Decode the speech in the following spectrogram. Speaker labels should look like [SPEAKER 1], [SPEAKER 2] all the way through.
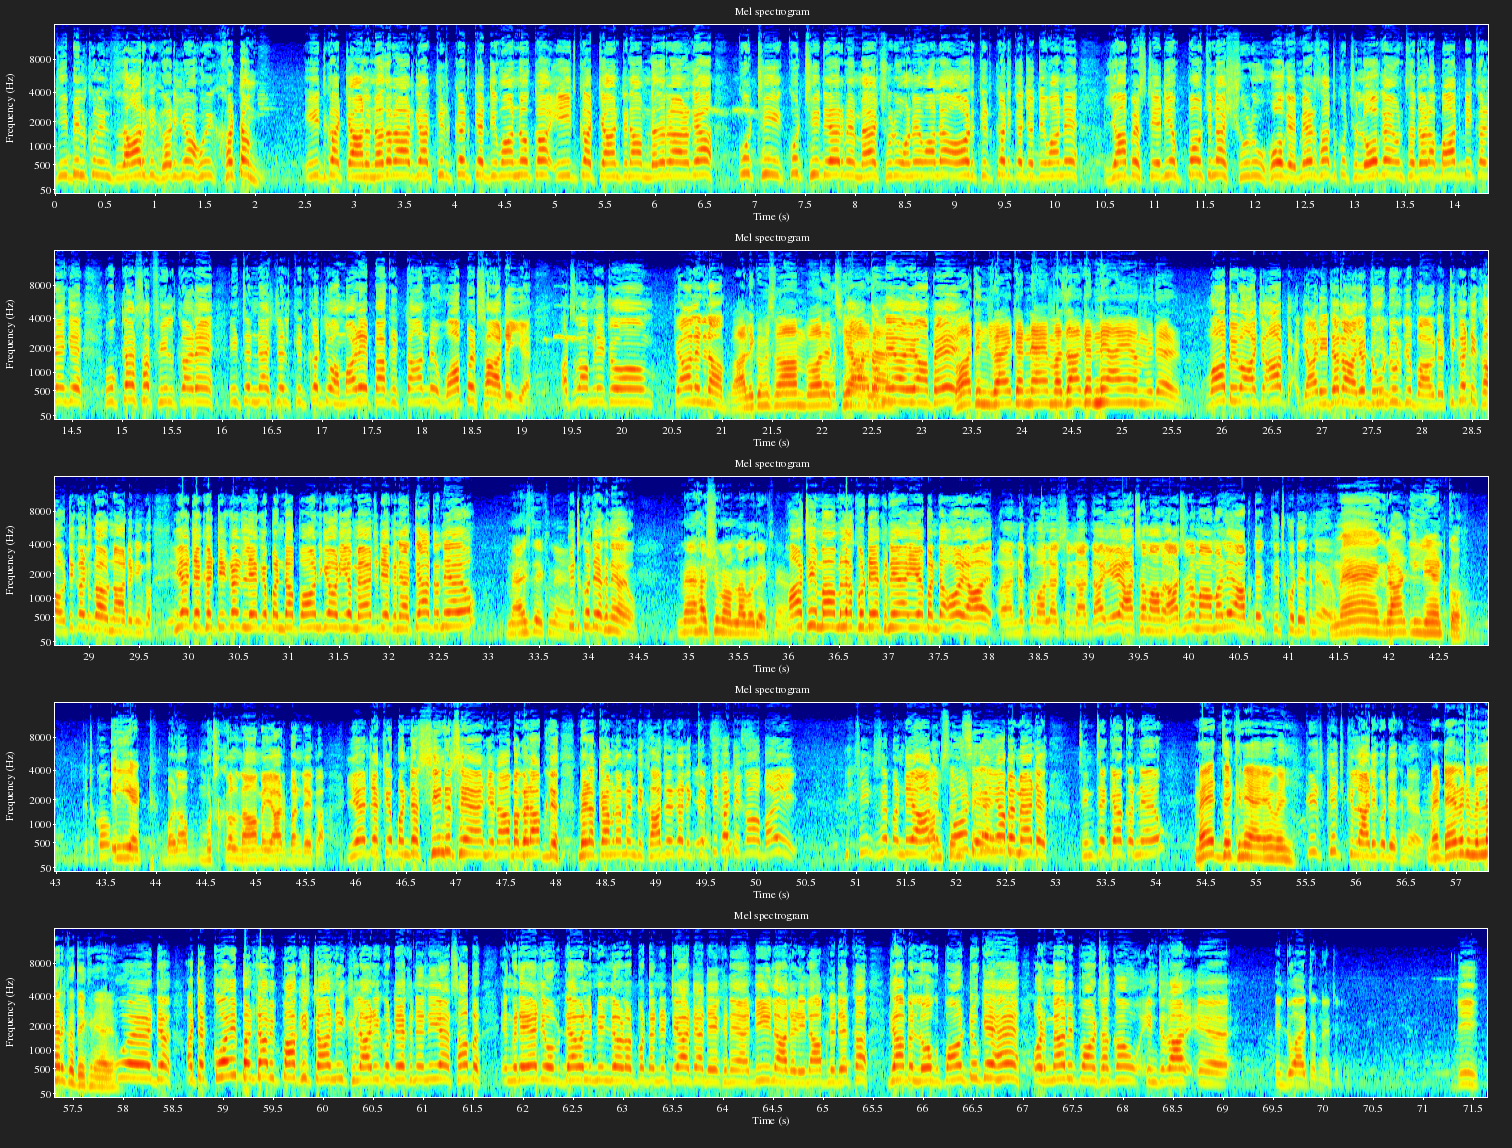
[SPEAKER 1] जी बिल्कुल इंतज़ार की घड़ियाँ हुई खत्म। ईद का चाँद नज़र आ गया। क्रिकेट के दीवानों का ईद का चाँद जनाब नज़र आ गया। कुछ ही कुछ ही देर में मैच शुरू होने वाला है और क्रिकेट के जो दीवाने यहाँ पे स्टेडियम पहुँचना शुरू हो गए। मेरे साथ कुछ लोग हैं उनसे जरा बात भी करेंगे। वो कैसा फील कर रहे हैं? इंटरनेशनल क्रिकेट जो हमारे पाकिस्तान में वापस आ रही है। वालेकुम। क्या हाल है जनाब?
[SPEAKER 2] वालेकुम बहुत अच्छे हाल है।
[SPEAKER 1] यहाँ पे?
[SPEAKER 2] बहुत इंजॉय करने आए मज़ा करने आए हम इधर।
[SPEAKER 1] वाह भी वाह आप यार इधर आ जाओ दूर दूर के भाग रहे हो? टिकट दिखाओ टिकट दिखाओ ना देने को। ये देखे टिकट लेके बंदा पहुँच गया और ये मैच देखने आया। क्या करने आए हो?
[SPEAKER 3] मैच देखने आए।
[SPEAKER 1] किसको देखने आए हो?
[SPEAKER 3] मैं हर्षु मामला को देखने आया।
[SPEAKER 1] हाथी मामला को देखने आए ये बंदा। और अनक वाला सजादा ये आठसा मामला आठसा मामला है आप दे- किसको देखने आए
[SPEAKER 4] मैं ग्रांट लिलियट को।
[SPEAKER 1] किसको?
[SPEAKER 4] इलियट।
[SPEAKER 1] बड़ा मुश्किल नाम है यार बंदे का। ये देखे बंदे सिंध से हैं जनाब अगर आप मेरा कैमरामैन दिखा देगा टिकट दिखाओ भाई। सिंध से बंदे आगे पहुँच गए यहाँ पे मैच सिंध से क्या करने आए हो?
[SPEAKER 4] मैच देखने आए हैं भाई।
[SPEAKER 1] किस किस खिलाड़ी को देखने आए
[SPEAKER 4] मैं डेविड मिलर को देखने आया हूँ।
[SPEAKER 1] अच्छा कोई बंदा भी पाकिस्तानी खिलाड़ी को देखने नहीं है। सब अंग्रेज़ और डेवल मिलर और पता नहीं क्या क्या देखने हैं डीन आलरीन आपने देखा जहाँ पे लोग पहुँच चुके हैं और मैं भी पहुँच सका हूँ इंतज़ार इंजॉय करने के लिए। जी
